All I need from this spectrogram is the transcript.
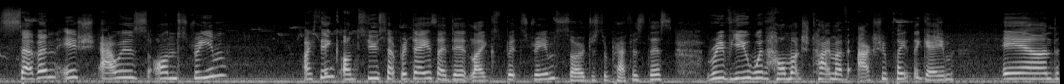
seven-ish hours on stream. I think on two separate days I did like split streams. So just to preface this review with how much time I've actually played the game. And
